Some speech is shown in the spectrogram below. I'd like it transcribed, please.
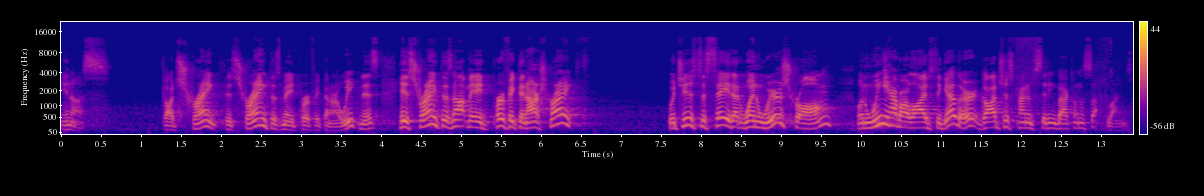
in us. God's strength, His strength is made perfect in our weakness. His strength is not made perfect in our strength, which is to say that when we're strong, when we have our lives together, God's just kind of sitting back on the sidelines,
